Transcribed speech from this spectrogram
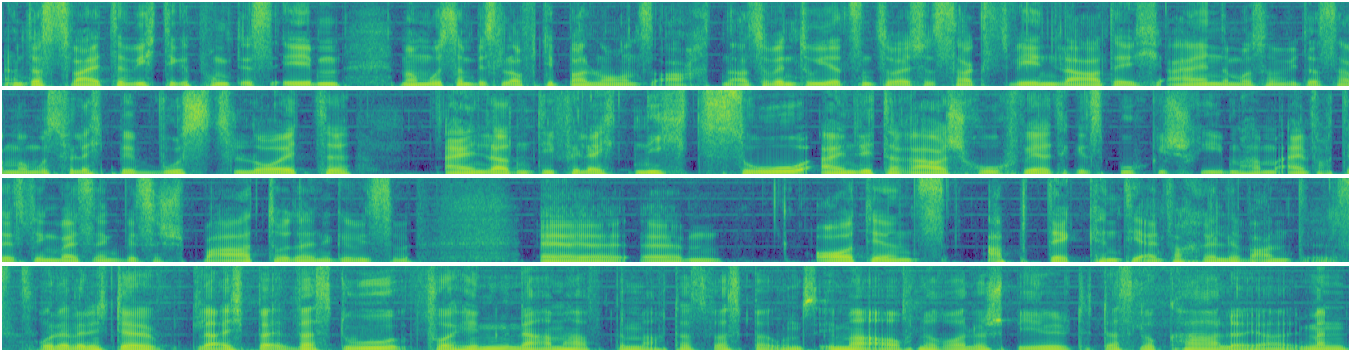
und das zweite wichtige Punkt ist eben, man muss ein bisschen auf die Balance achten. Also wenn du jetzt zum Beispiel sagst, wen lade ich ein, dann muss man wieder sagen, man muss vielleicht bewusst Leute einladen, die vielleicht nicht so ein literarisch hochwertiges Buch geschrieben haben, einfach deswegen, weil sie eine gewisse Sparte oder eine gewisse äh, ähm, Audience abdecken, die einfach relevant ist. Oder wenn ich dir gleich bei, was du vorhin namhaft gemacht hast, was bei uns immer auch eine Rolle spielt, das Lokale. Ja? Ich meine,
